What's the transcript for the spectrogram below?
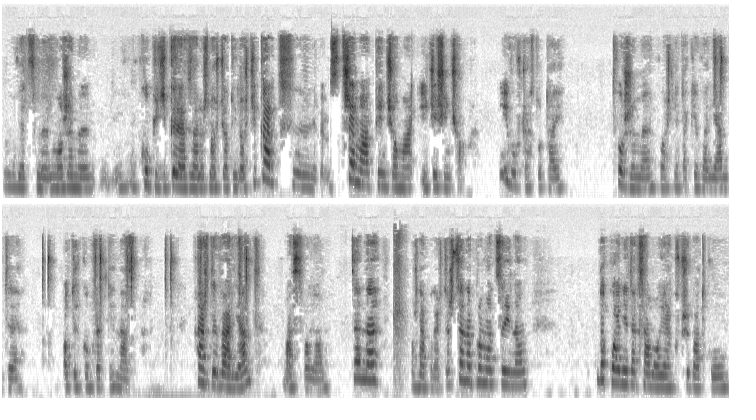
powiedzmy, możemy kupić grę w zależności od ilości kart, nie wiem, z trzema, pięcioma i dziesięcioma. I wówczas tutaj tworzymy właśnie takie warianty o tych konkretnych nazwach. Każdy wariant ma swoją cenę, można podać też cenę promocyjną, dokładnie tak samo jak w przypadku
